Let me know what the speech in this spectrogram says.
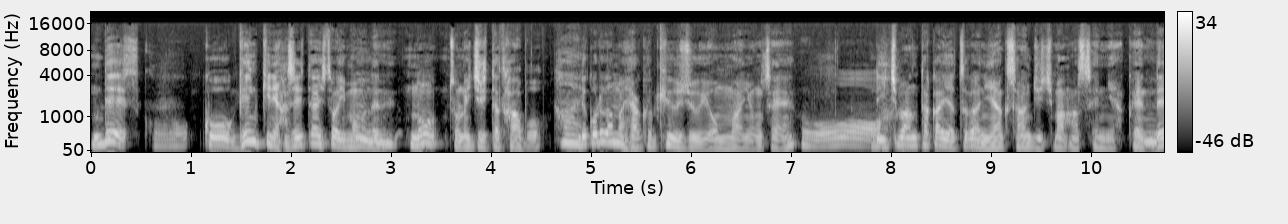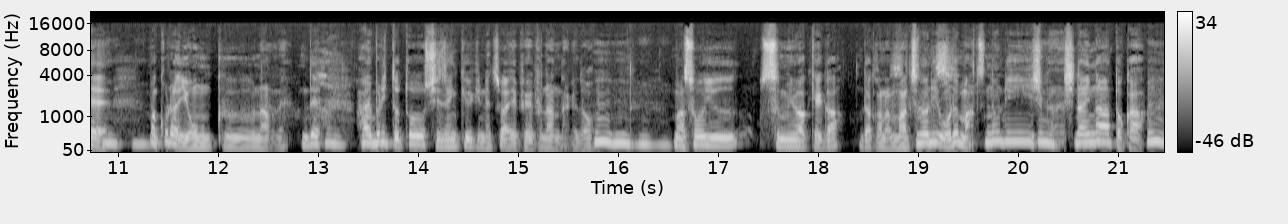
でこう元気に走りたい人は今までのその1リッターターボ、はい。でこれがまあ194万4千円。おおで一番高いやつが231万8200円で、うんうんうん。まあ、これは4駆なのね。で、はい。ハイブリッドと自然吸気のやつは FF なんだけど、うんうんうんまあ、そういう住み分けがだから街乗り俺街乗りしかしないなとか、うんう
